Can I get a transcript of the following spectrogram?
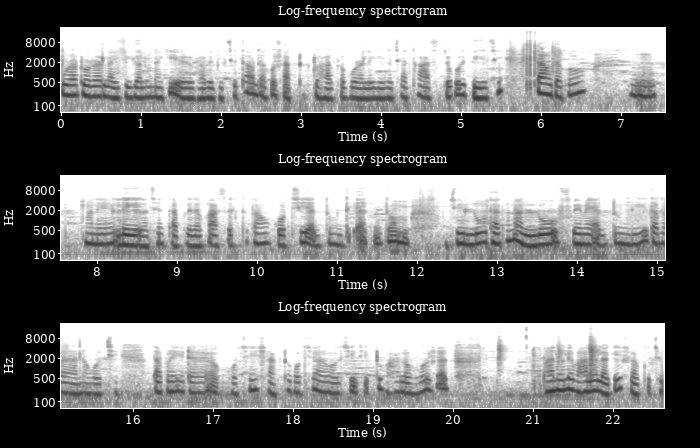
পোড়া টোরা লাগিয়ে গেল নাকি এভাবে দেখছি। তাও দেখো শাকটা একটু হালকা পোড়া লেগে গেছে। এত আস্তে করে দিয়েছি। তাও দেখো মানে লেগে গেছে। তারপরে দেখো আস্তে আস্তে তাও করছি একদম একদম যে লো থাকে না লো ফ্লেমে একদম দিয়ে তারপরে রান্না করছি। তারপরে এটা করছি, শাকটা করছি আর বলছি যে একটু ভালো হোস আর ভালো হলে ভালো লাগে সব কিছু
